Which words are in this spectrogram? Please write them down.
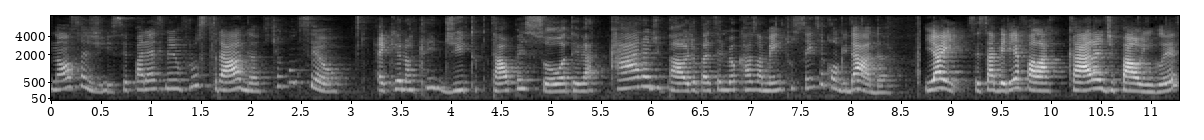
Nossa, Gi, você parece meio frustrada. O que, que aconteceu? É que eu não acredito que tal pessoa teve a cara de pau de aparecer no meu casamento sem ser convidada. E aí, você saberia falar cara de pau em inglês?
